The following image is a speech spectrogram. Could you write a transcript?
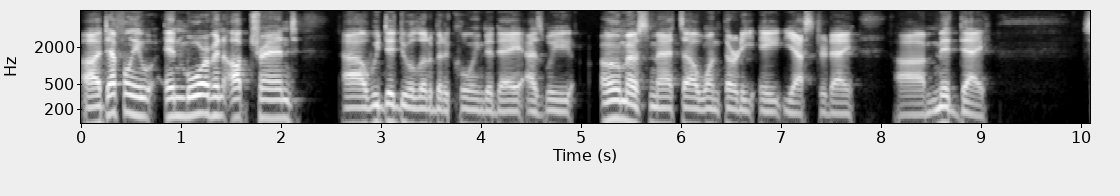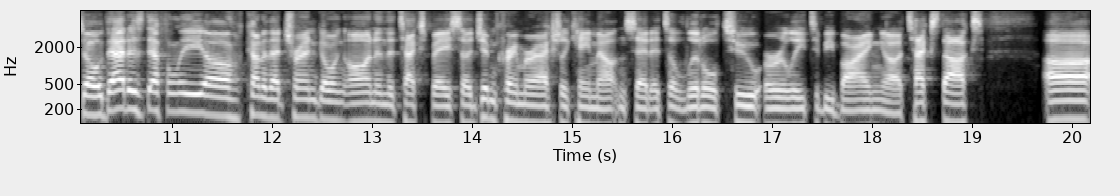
uh, definitely in more of an uptrend. Uh, we did do a little bit of cooling today as we almost met uh, 138 yesterday, uh, midday. So that is definitely uh, kind of that trend going on in the tech space. Uh, Jim Cramer actually came out and said it's a little too early to be buying uh, tech stocks. Uh,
